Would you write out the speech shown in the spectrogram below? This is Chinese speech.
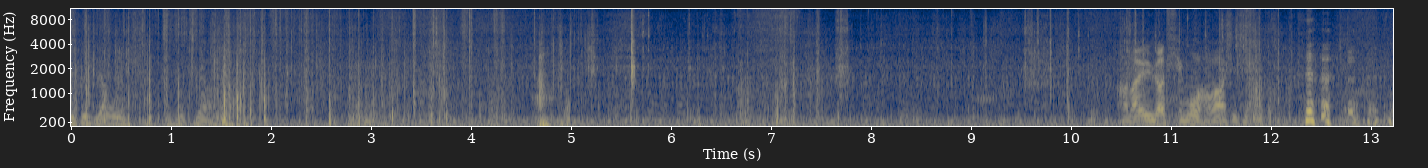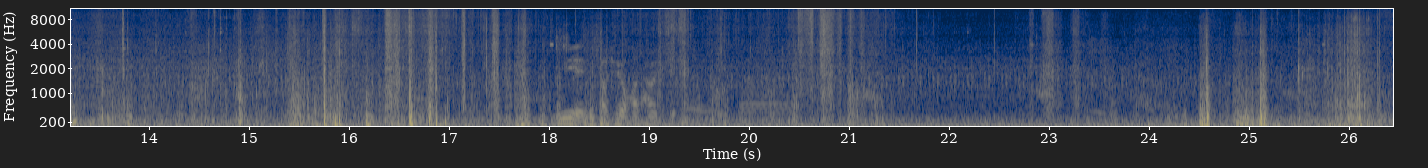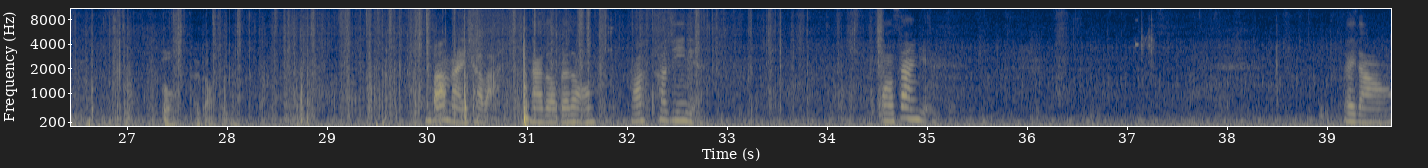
这个比较危险，这个比较。好了，你不要舔我好不好？谢谢。鱼眼下去的话，它会舔。帮拿一下吧，拿着，别动。好，靠近一点，往上一点，来一张。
